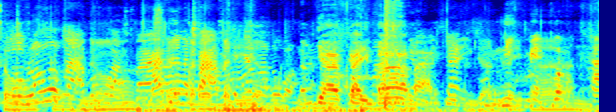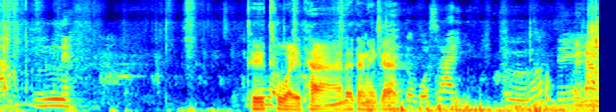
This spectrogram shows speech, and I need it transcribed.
สองตัวพี่น้องน้ำยาไก่บ้านนี่แม่ก็ทานเนี่ยถือถ้วยถาได้ทั้งนี้กันตัวบัวไส้เออไปนั่ง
